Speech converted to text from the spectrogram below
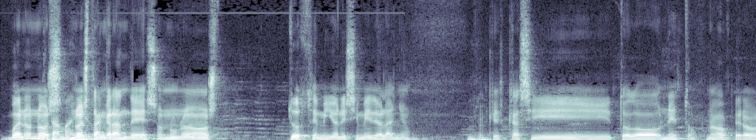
Bueno, no el es, no es tan grande, son unos 12 millones y medio al año, que es casi todo neto, ¿no? Pero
